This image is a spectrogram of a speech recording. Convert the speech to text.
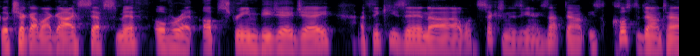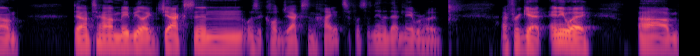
go check out my guy seth smith over at upstream bjj i think he's in uh what section is he in he's not down he's close to downtown downtown maybe like jackson was it called jackson heights what's the name of that neighborhood i forget anyway um,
